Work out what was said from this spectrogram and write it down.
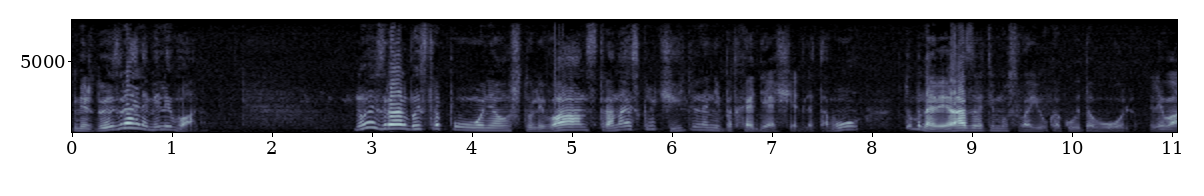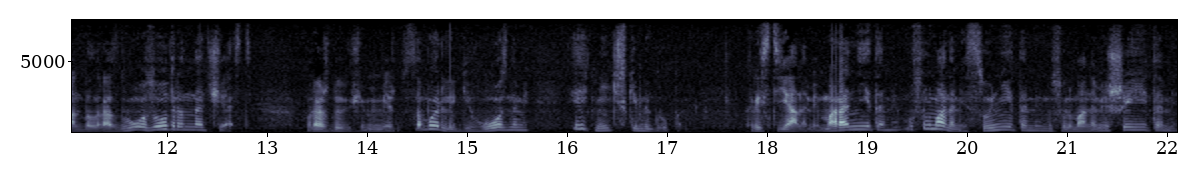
между Израилем и Ливаном. Но Израиль быстро понял, что Ливан – страна исключительно неподходящая для того, чтобы навязывать ему свою какую-то волю. Ливан был раздвоен на части, враждующими между собой религиозными и этническими группами христианами-маронитами, мусульманами-суннитами, мусульманами-шиитами,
